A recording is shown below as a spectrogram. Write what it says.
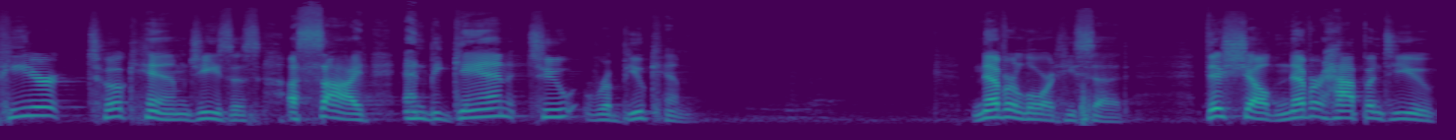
Peter took him, Jesus, aside and began to rebuke him. Never, Lord, he said. This shall never happen to you.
